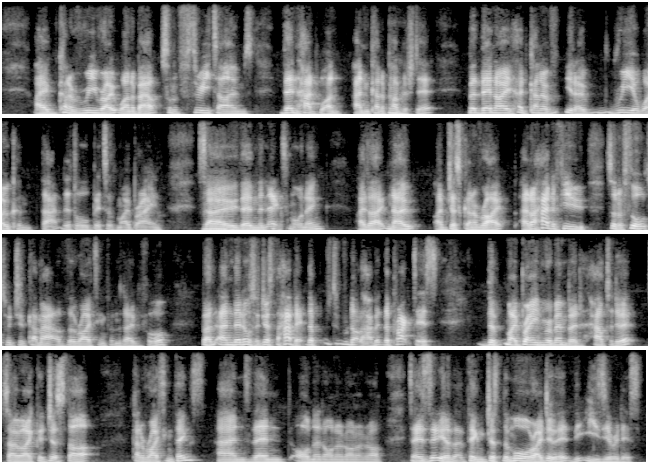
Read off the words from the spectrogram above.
I kind of rewrote one about sort of three times, then had one and kind of hmm. published it. But then I had kind of, you know, reawoken that little bit of my brain. So hmm. then the next morning, I like, no, I'm just going to write. And I had a few sort of thoughts which had come out of the writing from the day before, but and then also just the habit, the not the habit, the practice. The my brain remembered how to do it, so I could just start kind of writing things, and then on and on and on and on. So it's you know, that thing. Just the more I do it, the easier it is.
